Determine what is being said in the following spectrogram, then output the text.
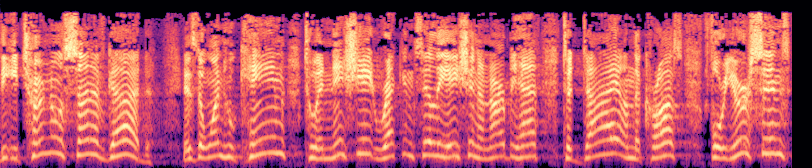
the eternal Son of God, is the one who came to initiate reconciliation on our behalf, to die on the cross for your sins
